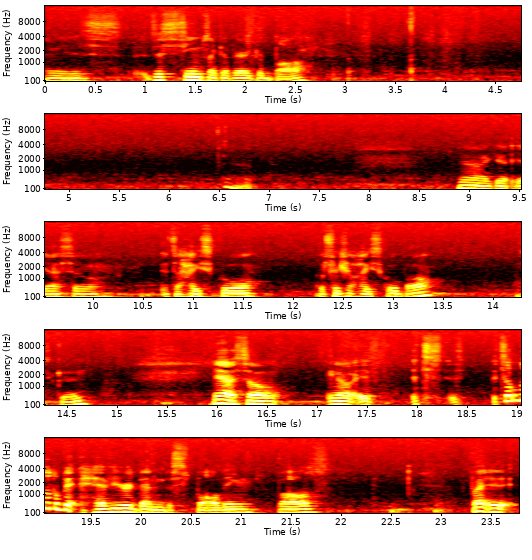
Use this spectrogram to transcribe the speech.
I mean, it just seems like a very good ball. Yeah, I get, yeah, so it's a high school, official high school ball. It's good. Yeah, so, you know, if it's, it's a little bit heavier than the Spalding balls. But, it,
